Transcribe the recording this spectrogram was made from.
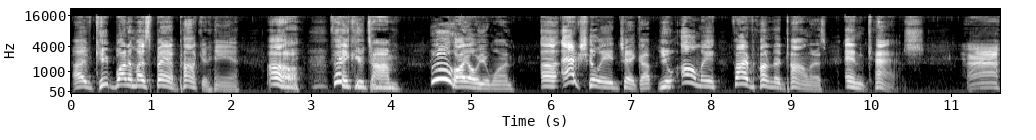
I keep one in my spare pocket here. Oh, thank you, Tom. Whew, I owe you one. Uh, actually, Jacob, you owe me $500 in cash. Huh?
